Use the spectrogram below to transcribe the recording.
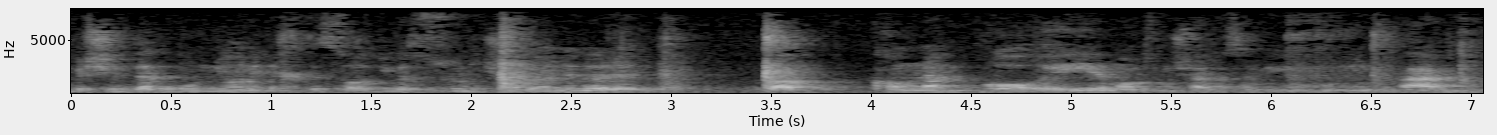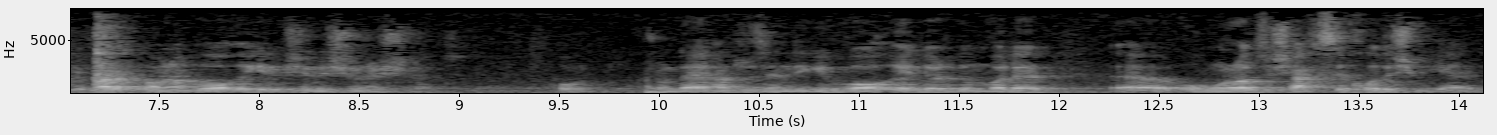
به شدت بنیان اقتصادی و سودجویانه داره و کاملا واقعی مارکس مشخصا میگه این فرد یه فرد کاملا واقعی میشه نشونش داد. خب چون دقیقا تو زندگی واقعی داره دنبال امورات شخصی خودش میگرده.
